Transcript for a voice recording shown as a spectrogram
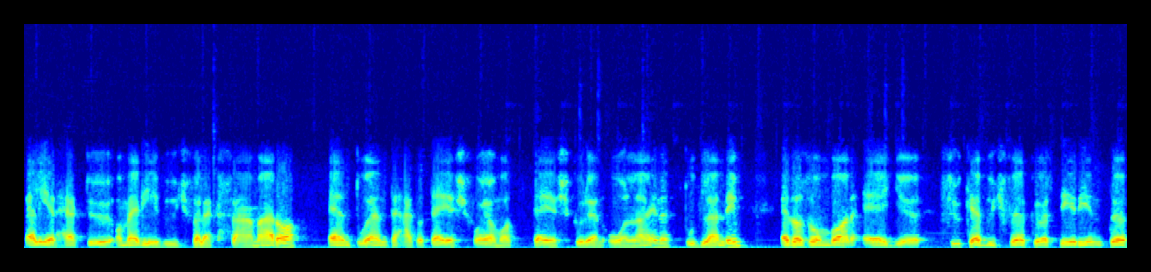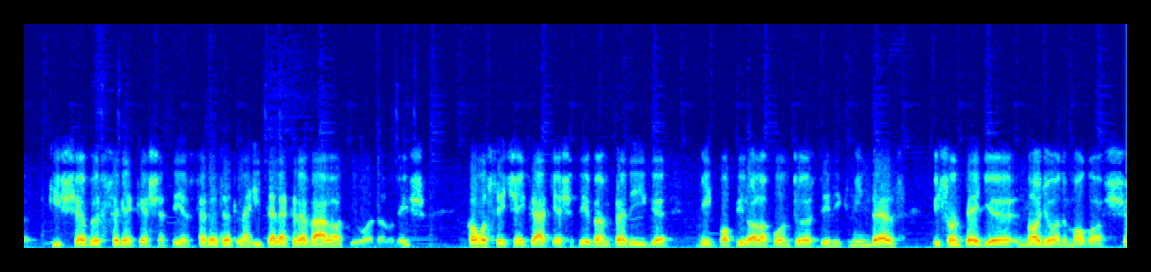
elérhető a meglévő ügyfelek számára, end-to-end, tehát a teljes folyamat teljes körön online tud lenni. Ez azonban egy szűkebb ügyfélkört érint, kisebb összegek esetén fedezetlen hitelekre vállalati oldalon is. Kavoszéchenyi kártya esetében pedig még papír alapon történik mindez, viszont egy nagyon magas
